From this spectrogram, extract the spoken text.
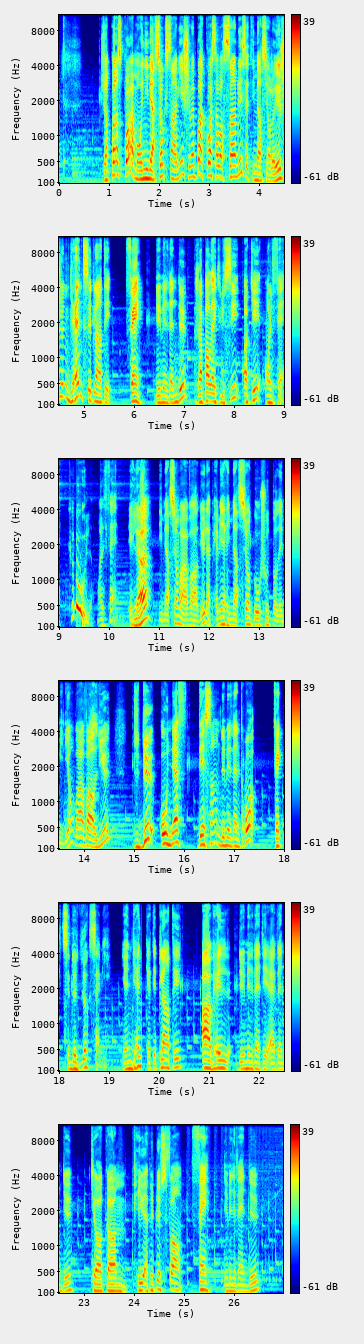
Je ne pense pas à mon immersion qui s'en vient. Je ne sais même pas à quoi ça va ressembler, cette immersion-là. Il y a juste une graine qui s'est plantée. Fin 2022, j'en parle avec Lucie. OK, on le fait. Cool, on le fait. Et là, l'immersion va avoir lieu, la première immersion Go Shoot pour le million va avoir lieu du 2 au 9 décembre 2023. Fait que c'est de là que ça vient. Il y a une graine qui a été plantée avril 2021-22 qui a comme pris un peu plus forme fin 2022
